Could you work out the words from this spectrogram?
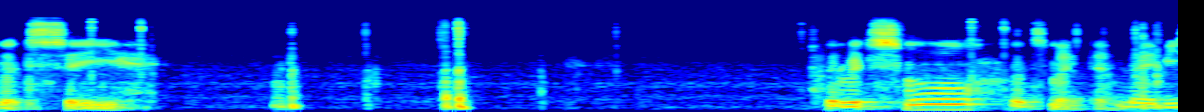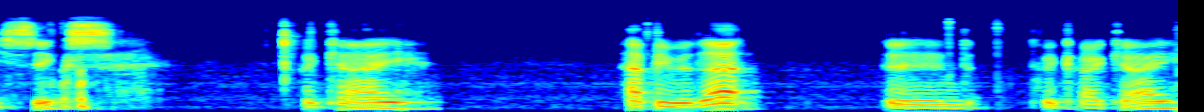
Let's see. A little bit small, let's make that maybe 6. Okay, happy with that. And click OK.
